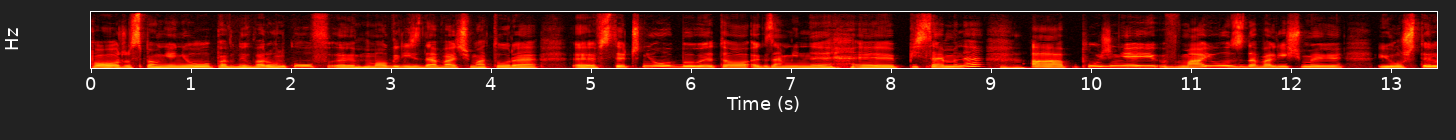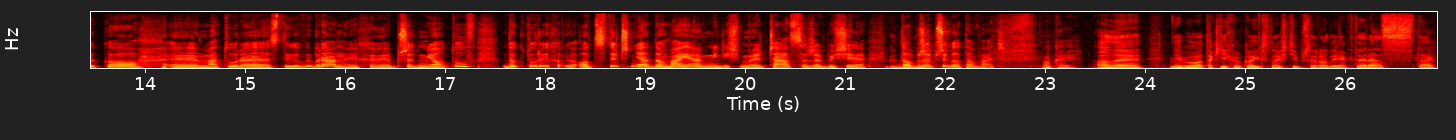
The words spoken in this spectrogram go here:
po spełnieniu pewnych warunków y, mogli zdawać maturę w styczniu. Były to egzaminy pisemne, a później w maju zdawaliśmy już tylko maturę z tych wybranych przedmiotów, do których od stycznia do maja mieliśmy czas, żeby się dobrze przygotować. Okej, ale nie było takich okoliczności przyrody jak teraz, tak?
